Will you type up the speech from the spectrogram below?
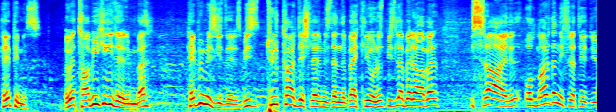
Hepimiz. Evet tabii ki giderim ben. Hepimiz gideriz. Biz Türk kardeşlerimizden de bekliyoruz. Bizle beraber İsrail'in onlar da nefret ediyor.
